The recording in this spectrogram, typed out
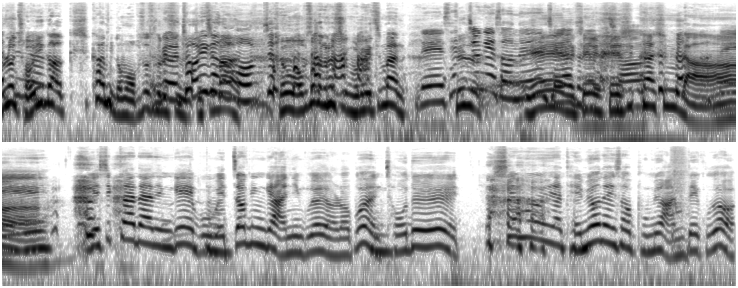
물론 따지면- 저희가 시크함이 너무 없어서 그럴 수 저희가 있겠지만 너무 없죠. 너무 없어서 그럴지 모르겠지만 네, 셋 중에서는 예, 제가 제일, 그렇죠. 제일 시크하십니다. 네. 이게 시크하다는 게뭐 음. 외적인 게 아니고요, 여러분. 저를 실물이나 대면에서 보면 안 되고요.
